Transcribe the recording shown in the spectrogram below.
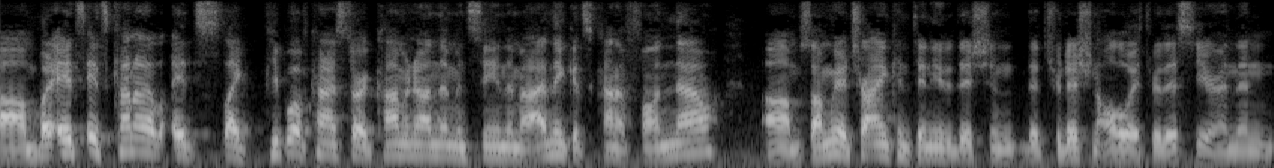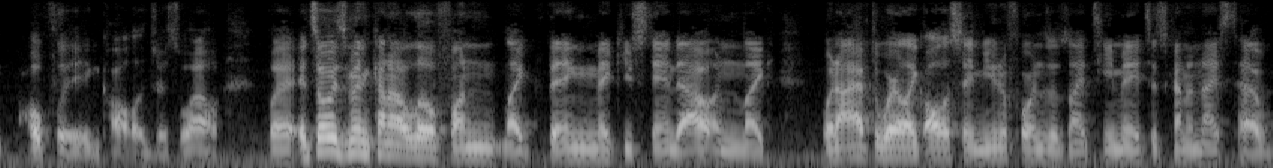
Um, but it's, it's kind of, it's like people have kind of started commenting on them and seeing them. And I think it's kind of fun now. Um, so I'm going to try and continue the tradition, the tradition all the way through this year, and then hopefully in college as well. But it's always been kind of a little fun like thing, make you stand out, and like when I have to wear like all the same uniforms as my teammates, it's kind of nice to have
